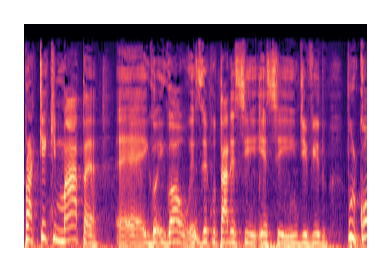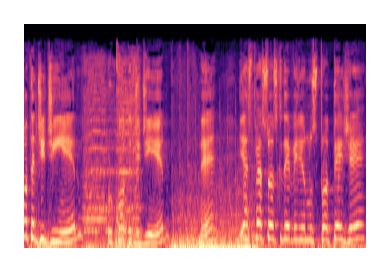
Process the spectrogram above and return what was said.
Pra que que mata é, é igual, executar esse, esse indivíduo? Por conta de dinheiro, por conta de dinheiro, né? E as pessoas que deveriam nos proteger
